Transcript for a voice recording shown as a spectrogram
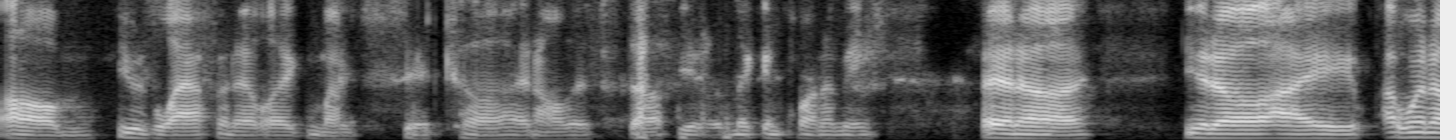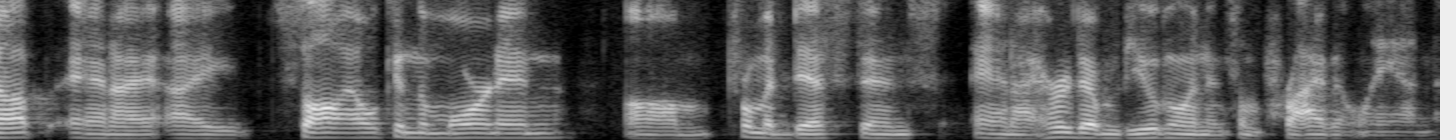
um, he was laughing at like my Sitka and all this stuff, you know, making fun of me. And uh, you know, I I went up and I, I saw elk in the morning um, from a distance, and I heard them bugling in some private land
